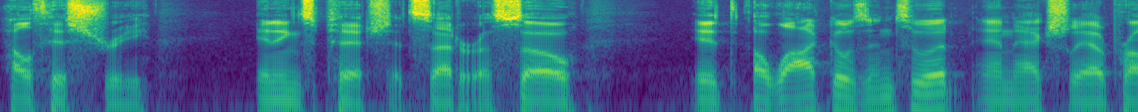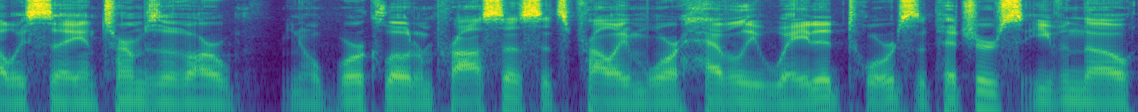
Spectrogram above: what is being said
health history, innings pitched, etc. So it a lot goes into it, and actually, I would probably say in terms of our you know workload and process, it's probably more heavily weighted towards the pitchers, even though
